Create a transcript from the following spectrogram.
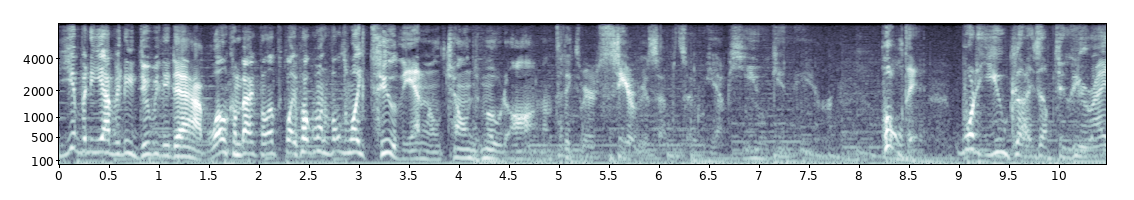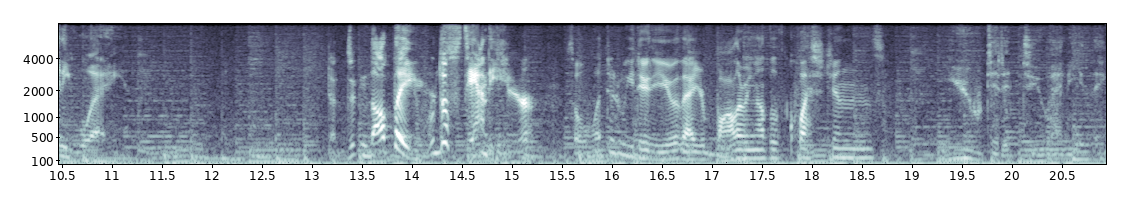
Yippity yappity doobity dab! Welcome back to Let's Play Pokemon Volt White 2, the Annual Challenge Mode on. On today's very serious episode, we have Hugin here. Hold it! What are you guys up to here anyway? Nothing! We're just standing here. So what did we do to you that you're bothering us with questions? You didn't do anything.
